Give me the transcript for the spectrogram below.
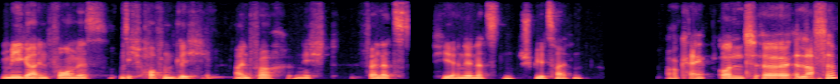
mega in Form ist und sich hoffentlich einfach nicht verletzt hier in den letzten Spielzeiten. Okay. Und äh, Lasse?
